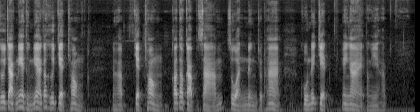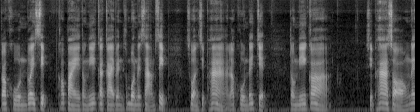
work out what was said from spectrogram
คือจากเนี่ยถึงเนี่ยก็คือ 7 ช่องนะครับ7ช่องก็เท่ากับ 3 ส่วน 1.5 คูณด้วย7ง่ายๆ ตรงนี้ครับ ก็คูณด้วย 10 เข้าไป ตรงนี้ก็กลายเป็นข้างบนเป็น 30 ส่วน 15 แล้วคูณด้วย 7 ตรงนี้ก็ 15 2 ได้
